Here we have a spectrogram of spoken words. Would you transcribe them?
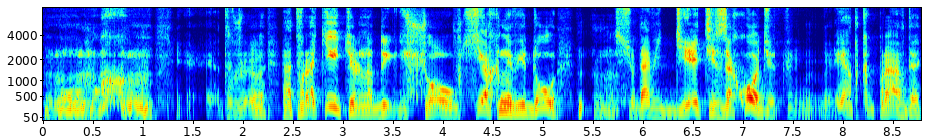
Это же отвратительно, да еще у всех на виду. Сюда ведь дети заходят. Редко, правда.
